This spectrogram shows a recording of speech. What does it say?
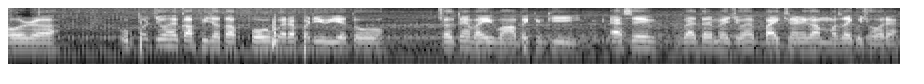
और ऊपर जो है काफ़ी ज़्यादा फोग वगैरह पड़ी हुई है तो चलते हैं भाई वहाँ पे क्योंकि ऐसे वेदर में जो है बाइक चलाने का मज़ा ही कुछ हो रहा है।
